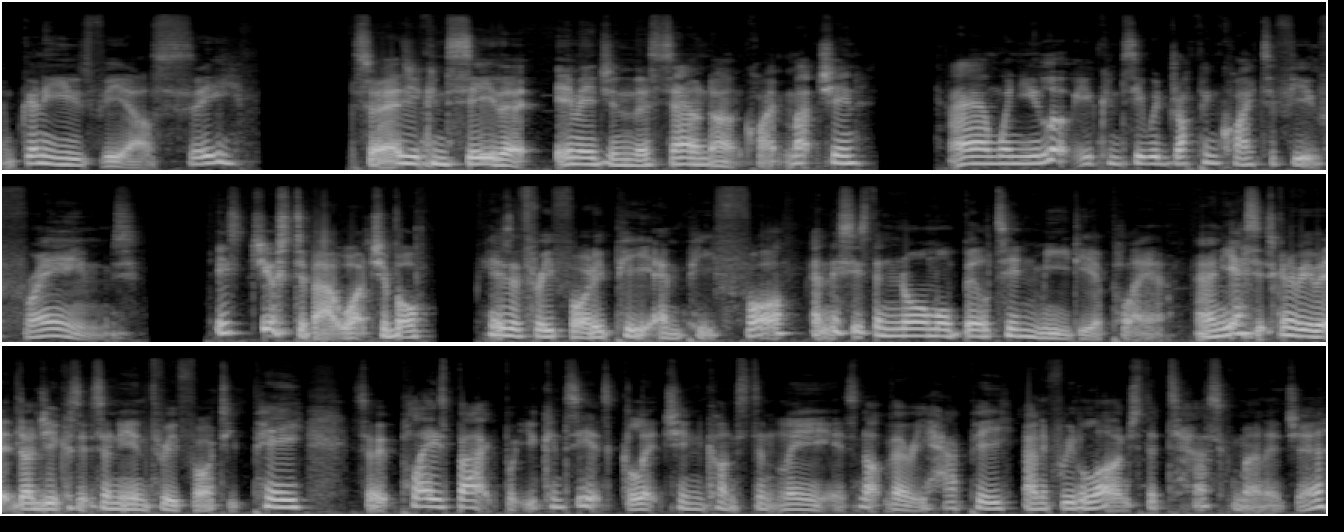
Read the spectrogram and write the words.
I'm going to use VLC. So as you can see, the image and the sound aren't quite matching. And when you look, you can see we're dropping quite a few frames. It's just about watchable. Here's a 340p MP4, and this is the normal built-in media player. And yes, it's going to be a bit dodgy because it's only in 340p, so it plays back, but you can see it's glitching constantly. It's not very happy. And if we launch the task manager,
